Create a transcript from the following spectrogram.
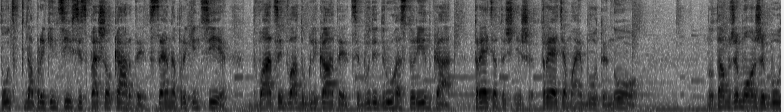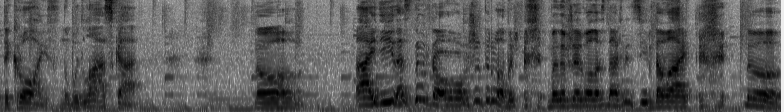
Тут наприкінці всі спешл карти, все наприкінці. 22 дублікати. Це буде друга сторінка. Третя, точніше, третя має бути. Ну. Ну там же може бути кройф. Ну будь ласка. Ну. Ай, ні, наступного, що ти робиш? У мене вже голос нахрен сів, давай. Ну.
